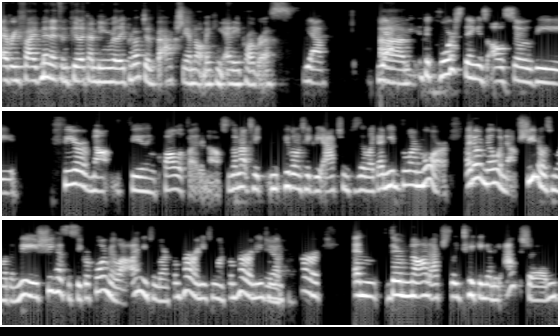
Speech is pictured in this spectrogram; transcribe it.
every five minutes and feel like I'm being really productive, but actually I'm not making any progress. Yeah. Yeah. Um, the course thing is also the fear of not feeling qualified enough. So they're not taking people don't take the action because they're like, I need to learn more. I don't know enough. She knows more than me. She has the secret formula. I need to learn from her. I need to learn from her. I need to yeah. learn from her. And they're not actually taking any action.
